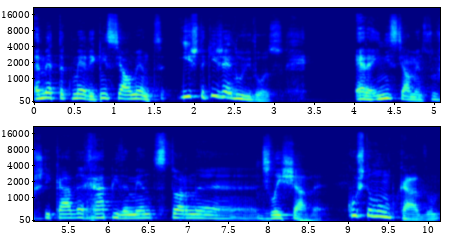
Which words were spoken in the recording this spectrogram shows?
A metacomédia, inicialmente, isto aqui já é duvidoso, era inicialmente sofisticada, rapidamente se torna desleixada. Custa-me um bocado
